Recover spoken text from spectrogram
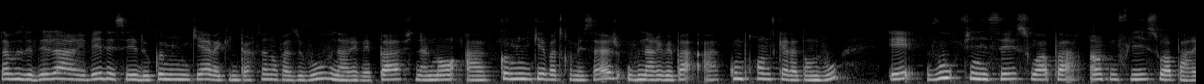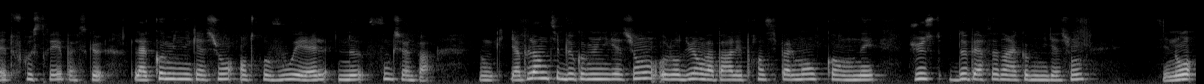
Ça vous est déjà arrivé d'essayer de communiquer avec une personne en face de vous, vous n'arrivez pas finalement à communiquer votre message ou vous n'arrivez pas à comprendre ce qu'elle attend de vous et vous finissez soit par un conflit, soit par être frustré parce que la communication entre vous et elle ne fonctionne pas. Donc il y a plein de types de communication. Aujourd'hui, on va parler principalement quand on est juste deux personnes dans la communication. Sinon,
